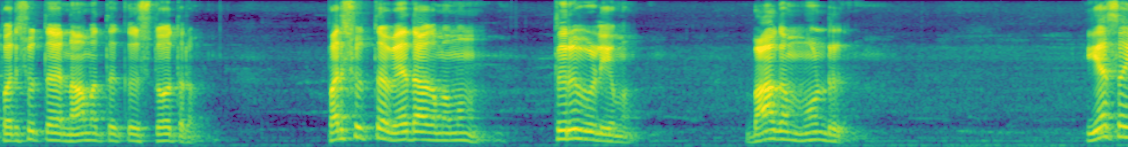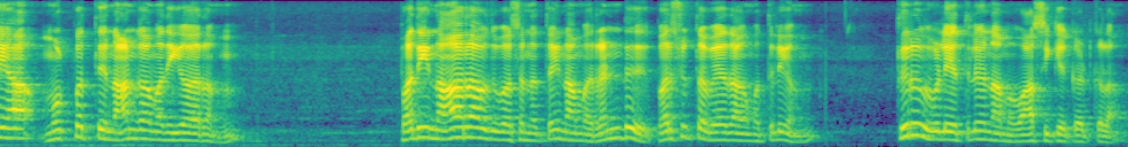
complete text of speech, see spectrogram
பரிசுத்த நாமத்துக்கு ஸ்தோத்திரம். பரிசுத்த வேதாகமமும் திருவிழியமும் பாகம் மூன்று. இயசையா முப்பத்தி நான்காம் அதிகாரம் பதினாறாவது வசனத்தை நாம் ரெண்டு பரிசுத்த வேதாகமத்திலையும் திருவிழியத்திலையும் நாம் வாசிக்க கேட்கலாம்.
